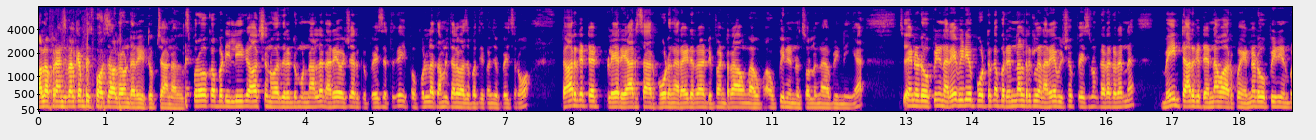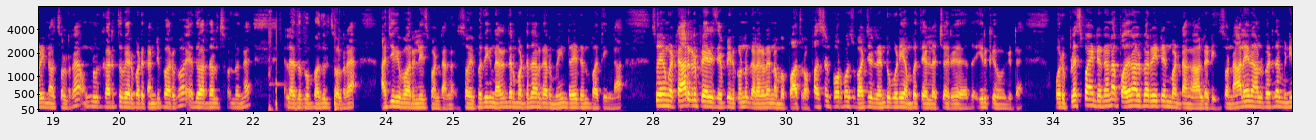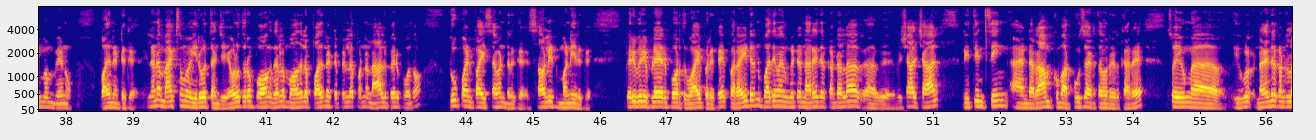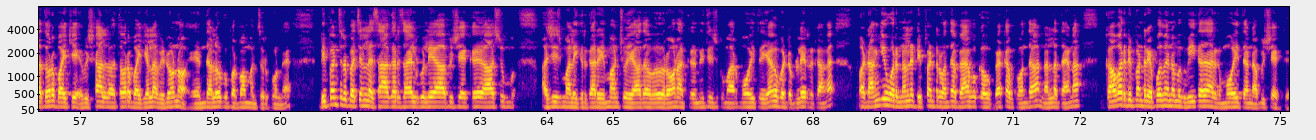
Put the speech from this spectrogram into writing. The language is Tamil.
Hello friends welcome to sports allrounder YouTube channel pro kabaddi league action வருது ரெண்டு மூணு நாளில் நிறைய விஷயம் இருக்குது பேசுறதுக்கு. இப்போ ஃபுல்லாக தமிழ் தலைவாசை பற்றி கொஞ்சம் பேசுகிறோம் டார்கெட்டட் பிளேயர் யார் சார் போடுங்க. ரைடராக டிஃபெண்டராக அவங்க ஒப்பீனியன் சொல்லுங்கள் அப்படின்னீங்க. ஸோ என்னோட ஒப்பீனியன் நிறைய வீடியோ போட்டிருக்கேன். இப்போ ரெண்டு நாள் இருக்குல்ல நிறைய விஷயம் பேசணும் கடை கடன்னு. மெயின் டார்கெட் என்னவாக இருக்கும் என்னோடய ஒப்பீனியன் படி நான் சொல்கிறேன் உங்களுக்கு கருத்து வேறுபாடு கண்டிப்பாக இருக்கும். எதுவாக இருந்தாலும் சொல்லுங்கள் எல்லாத்துக்கும் பதில் சொல்கிறேன் அஜித் குமார் ரிலீஸ் பண்ணிட்டாங்க. ஸோ இப்போதைக்கு நரேந்தர் மட்டும் தான் இருக்கார் மெயின் ரைடுன்னு பார்த்தீங்கன்னா. ஸோ இவங்க டார்கெட் பிளேயர்ஸ் எப்படி இருக்குன்னு கடை கடை நம்ம பார்த்துருவோம். ஃபஸ்ட் அண்ட் ஃபார்மோஸ்ட் பட்ஜெட் ரெண்டு கோடி ஐம்பத்தேழு லட்சம் இரு அது இருக்குது இவங்ககிட்ட ஒரு ப்ளஸ் பாயிண்ட் என்னன்னா பதினாலு பேர் ரீட்டைன் பண்ணிட்டாங்க ஆல்ரெடி ஸோ நாலே நாலு பேர் தான் மினிமம் வேணும் பதினெட்டுக்கு. இல்லைன்னா மேக்ஸிமம் இருபத்தஞ்சு. எவ்வளோ தூரம் போவாங்க தெரியல. முதல்ல பதினெட்டு ஃபில்லப் பண்ண நாலு பேர் போதும். டூ பாயிண்ட் ஃபைவ் செவன் இருக்குது சாலிட் மணி இருக்குது பெரிய பெரிய பிளேயர் போகிறதுக்கு வாய்ப்பு இருக்குது இப்போ ரைடர்னு பார்த்தீங்கன்னா இவங்ககிட்ட நரேந்திர கண்டலா விஷால் சால் நிதின் சிங் அண்ட் ராம்குமார் பூசா எடுத்தவர் இருக்கார். ஸோ இவங்க இவ நரேந்திர கண்டலா தவிர பாக்கி விஷால் தவிர பாக்கி எல்லாம் விடணும். எந்த அளவுக்கு பர்ஃபார்மன்ஸ் இருக்கும்னு. டிஃபென்ஸில் பிரச்சனை இல்லை. சாகர் சாயல் குலியா அபிஷேக் ஆஷும் ஆஷிஷ் மாலிக் இருக்கார் இமான்ஷு யாதவ் ரோனக் நிதிஷ்குமார் மோஹித் ஏகப்பட்ட பிளேயர் இருக்காங்க. பட் அங்கேயும் ஒரு நல்ல டிஃபெண்டர் வந்தால் பேக்கப் பேக்கப்புக்கு வந்தால் நல்லது. ஏன்னா கவர் டிஃபெண்டர் எப்போதுமே நமக்கு வீக்காக தான் இருக்குது மோஹித் அண்ட் அபிஷேக்.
